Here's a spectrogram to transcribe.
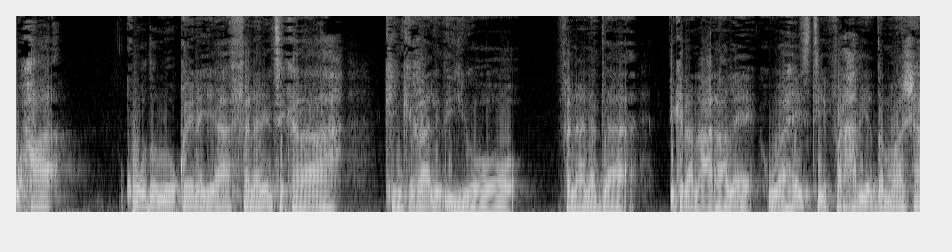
waxaa ku wada luuqeynaya fanaaniinta kale ah kinka khaalid iyo fanaanada ikran caraale. Waa heystii farxad iyo damaasha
